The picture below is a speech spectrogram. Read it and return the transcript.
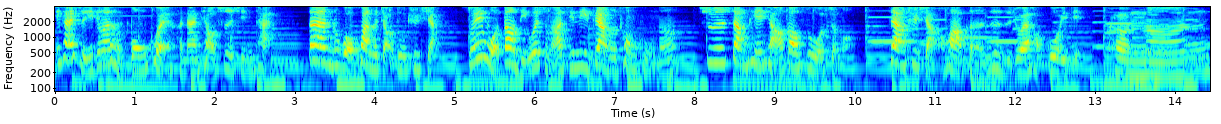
一开始一定会很崩溃，很难调试心态。但如果换个角度去想，所以我到底为什么要经历这样的痛苦呢？是不是上天想要告诉我什么？这样去想的话，可能日子就会好过一点。可能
